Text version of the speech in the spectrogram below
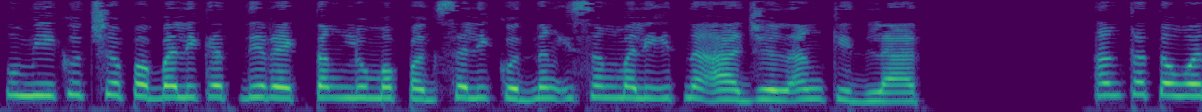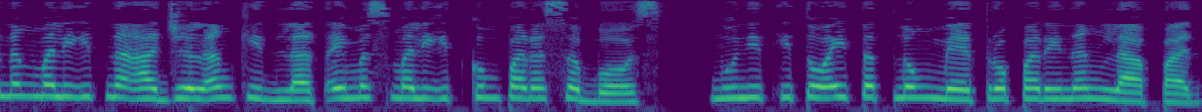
Umikot siya pabalik at direktang lumapag sa likod ng isang maliit na Agile ang kidlat. Ang katawan ng maliit na Agile ang kidlat ay mas maliit kumpara sa boss, Ngunit ito ay tatlong metro pa rin ang lapad,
